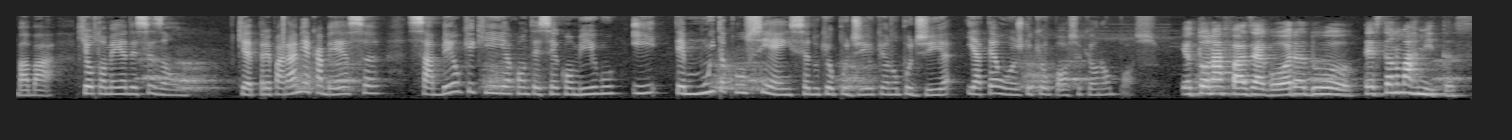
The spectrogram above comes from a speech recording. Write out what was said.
babá, que eu tomei a decisão que é preparar minha cabeça, saber o que, que ia acontecer comigo e ter muita consciência do que eu podia, o que eu não podia e até hoje do que eu posso e o que eu não posso. Eu tô na fase agora do testando marmitas.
